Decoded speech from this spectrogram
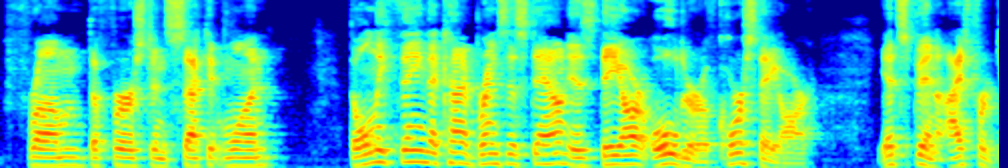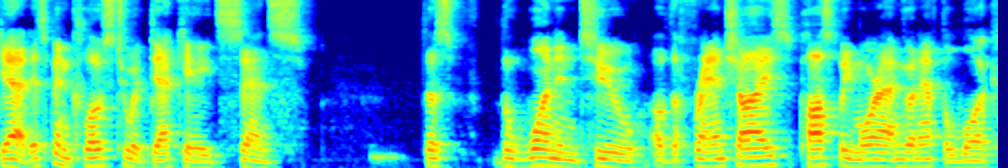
from the first and second one. The only thing that kind of brings this down is they are older. Of course they are. It's been, I forget, it's been close to a decade since this, the one and two of the franchise. Possibly more. I'm going to have to look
